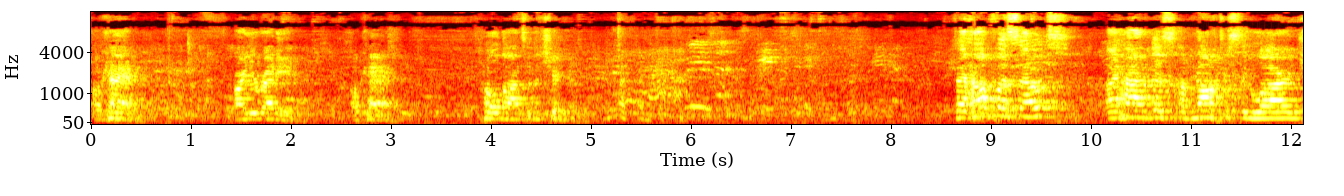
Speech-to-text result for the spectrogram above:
Okay. Are you ready? Okay. Hold on to the chicken. to help us out, I have this obnoxiously large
